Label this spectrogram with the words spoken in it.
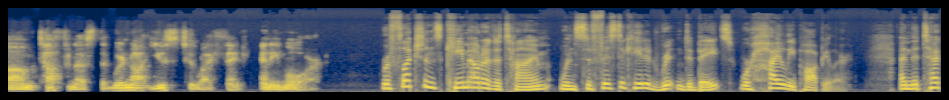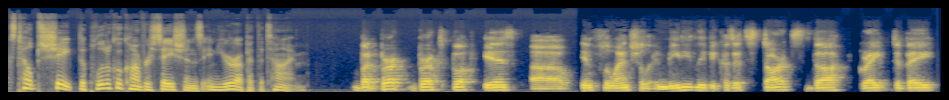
um, toughness that we're not used to, I think, anymore. Reflections came out at a time when sophisticated written debates were highly popular, and the text helped shape the political conversations in Europe at the time. But Burke, Burke's book is uh, influential immediately because it starts the great debate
